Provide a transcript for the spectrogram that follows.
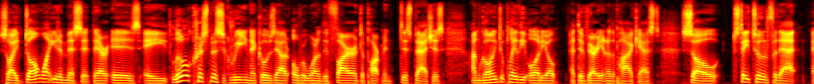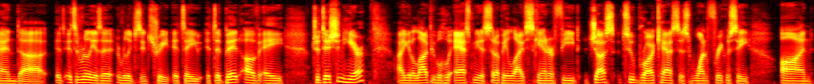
so I don't want you to miss it. There is a little Christmas greeting that goes out over one of the fire department dispatches. I'm going to play the audio at the very end of the podcast, so stay tuned for that. And uh, it, it's really is a, a really interesting treat. It's a it's a bit of a tradition here. I get a lot of people who ask me to set up a live scanner feed just to broadcast this one frequency on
